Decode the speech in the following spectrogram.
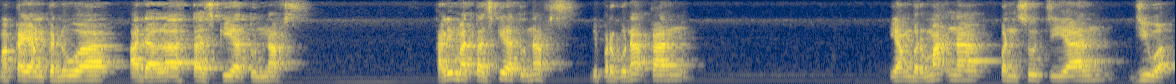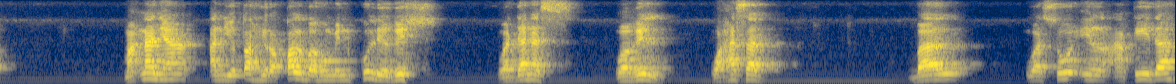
maka yang kedua adalah tazkiyatun nafs kalimat tazkiyatun nafs dipergunakan yang bermakna pensucian jiwa. Maknanya an yutahhira qalbahu min kulli ghish wa danas wa ghil bal wa su'il aqidah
